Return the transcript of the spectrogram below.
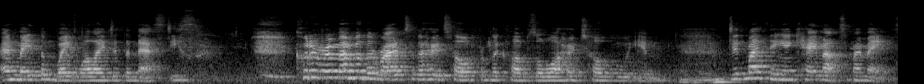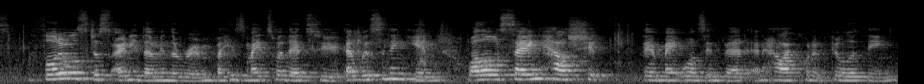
and made them wait while I did the nasties. Couldn't remember the ride to the hotel from the clubs or what hotel we were in. Mm-hmm. Did my thing and came out to my mates. Thought it was just only them in the room, but his mates were there too and listening in while I was saying how shit their mate was in bed and how I couldn't feel a thing.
